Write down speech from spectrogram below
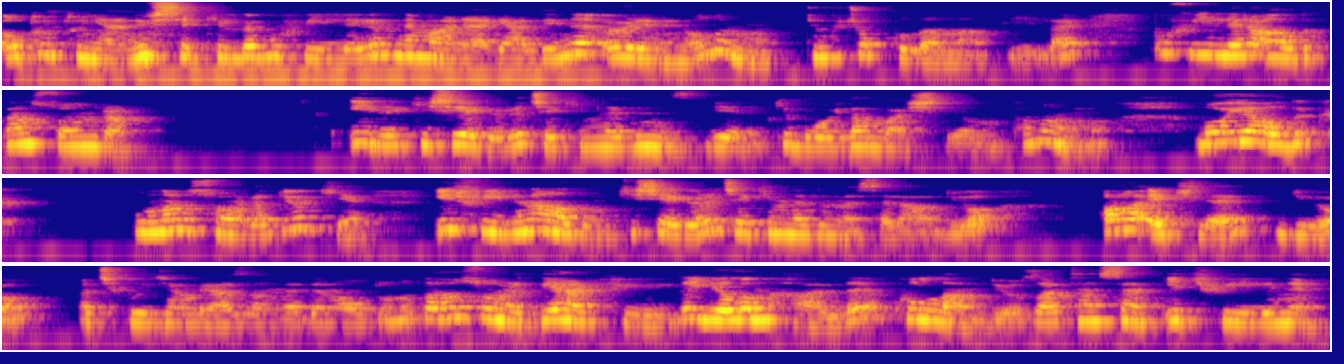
oturtun yani bir şekilde bu fiillerin ne manaya geldiğini öğrenin olur mu? Çünkü çok kullanılan fiiller. Bu fiilleri aldıktan sonra iri kişiye göre çekimlediniz diyelim ki boydan başlayalım tamam mı? Boyu aldık. Bundan sonra diyor ki ir fiilini aldım kişiye göre çekimledim mesela diyor. A ekle diyor. Açıklayacağım birazdan neden olduğunu. Daha sonra diğer fiili de yalın halde kullan diyor. Zaten sen ilk fiilini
